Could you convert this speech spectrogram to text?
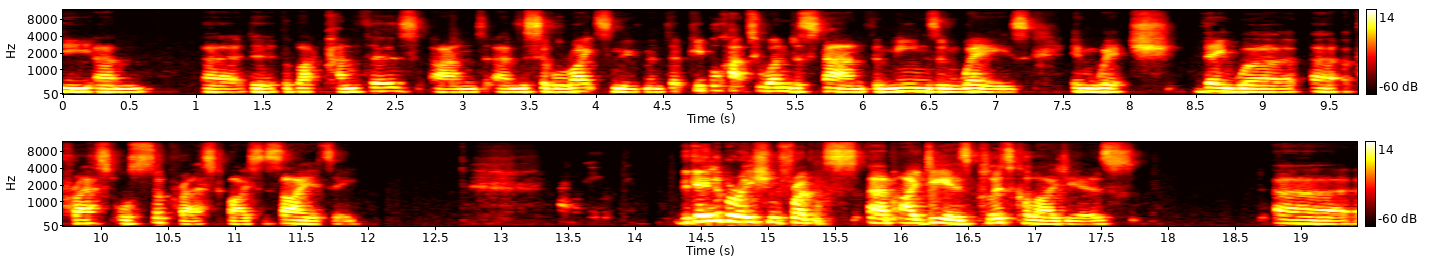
the, um, uh, the, the, Black Panthers and um, the civil rights movement, that people had to understand the means and ways in which they were uh, oppressed or suppressed by society the Gay Liberation Front's um, ideas, political ideas, uh,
